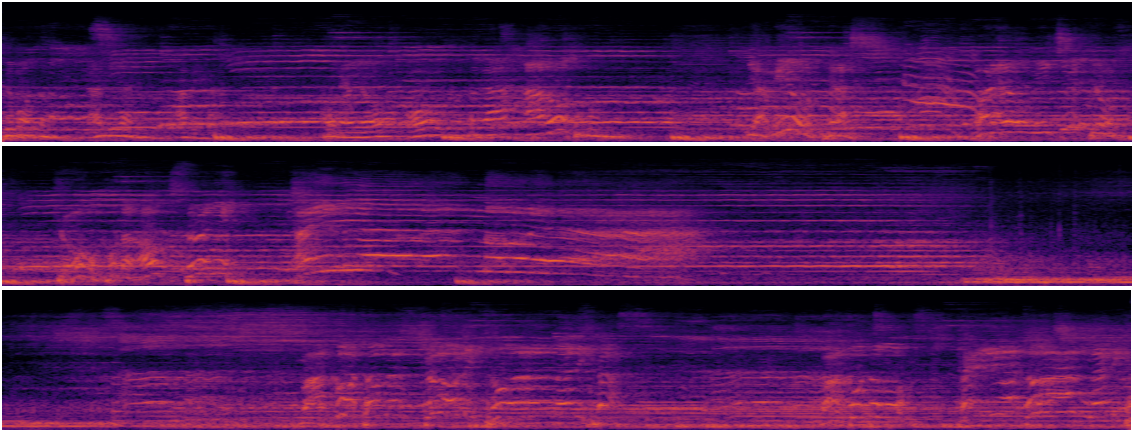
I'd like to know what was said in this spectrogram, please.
雲と涙の雨この世を覆うことがあろうとも闇を照らし我らを導くよう今日もこの青き空に太陽昇れ誠の勝利とは何か誠の平和とは何か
